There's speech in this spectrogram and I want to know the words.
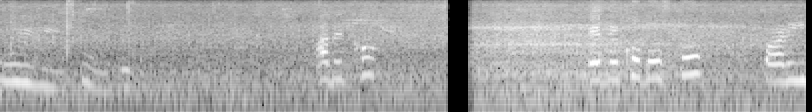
ਉਈ ਆ ਦੇਖੋ। ਇਹ ਦੇਖੋ ਦੋਸਤੋ ਪਾਣੀ।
